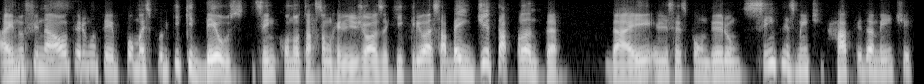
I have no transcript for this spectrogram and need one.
Aí no final eu perguntei, pô, mas por que que Deus, sem conotação religiosa aqui, criou essa bendita planta? Daí eles responderam simplesmente, rapidamente,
